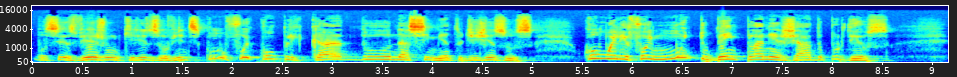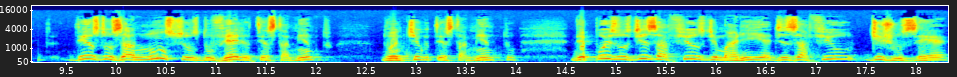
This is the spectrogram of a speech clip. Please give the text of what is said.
Vocês vejam, queridos ouvintes, como foi complicado o nascimento de Jesus, como ele foi muito bem planejado por Deus. Desde os anúncios do Velho Testamento, do Antigo Testamento, depois os desafios de Maria, desafio de José,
